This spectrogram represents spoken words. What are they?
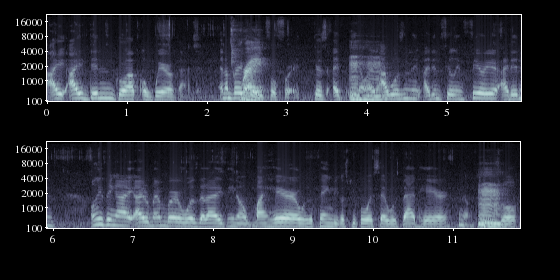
I I didn't grow up aware of that, and I'm very Right. grateful for it because I you know I, I wasn't I didn't feel inferior. I didn't. Only thing I, I remember was that I you know my hair was a thing because people always said it was bad hair. You know, the usual.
